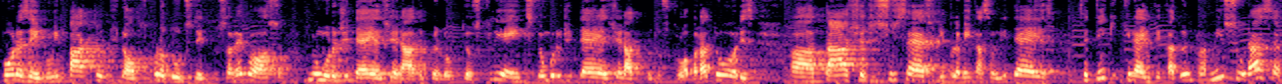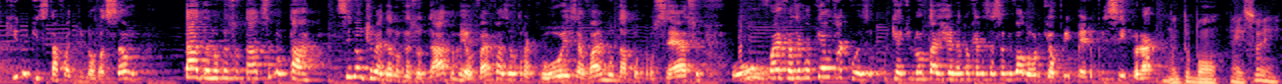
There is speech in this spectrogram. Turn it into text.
Por exemplo, o impacto de novos produtos dentro do seu negócio, número de ideias gerado pelos teus clientes, número de ideias gerado pelos colaboradores, a taxa de sucesso de implementação de ideias. Você tem que criar indicadores para mensurar se aquilo que está fazendo inovação Tá dando resultado, você não tá. Se não tiver dando resultado, meu, vai fazer outra coisa, vai mudar teu processo ou vai fazer qualquer outra coisa, porque aquilo não tá gerando realização de valor, que é o primeiro princípio, né? Muito bom, é isso aí.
